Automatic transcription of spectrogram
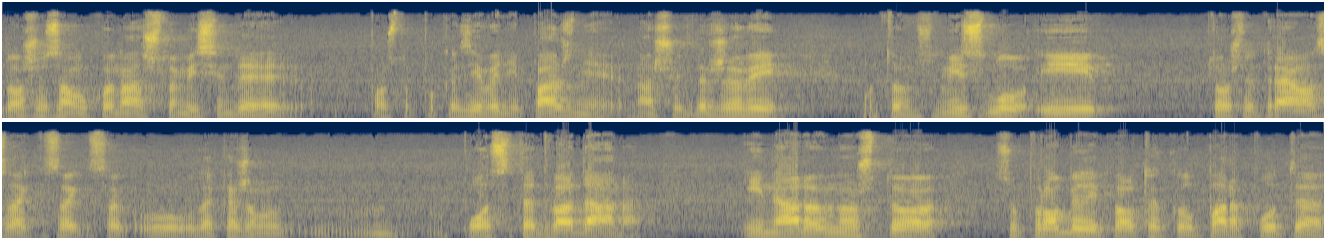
Došao samo kod nas, što mislim da je posto pokazivanje pažnje našoj državi u tom smislu i to što je trebalo svaki, svaki, svaki, da kažemo, poseta dva dana. I naravno što su probili protokol par puta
